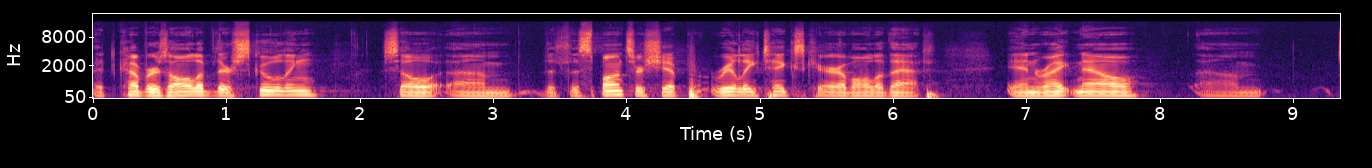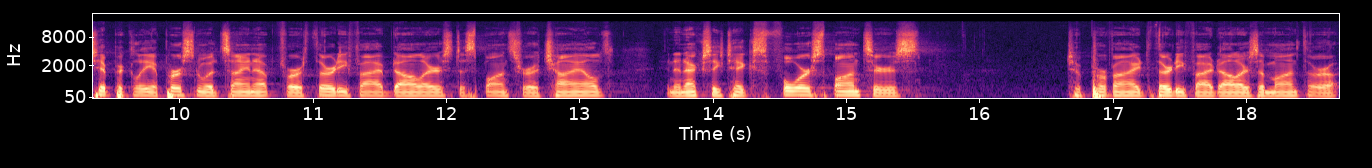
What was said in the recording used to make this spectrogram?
It covers all of their schooling. So um, the, the, sponsorship really takes care of all of that. And right now, um, typically a person would sign up for $35 to sponsor a child, and it actually takes four sponsors to provide $35 a month, or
